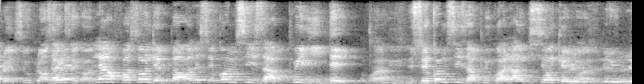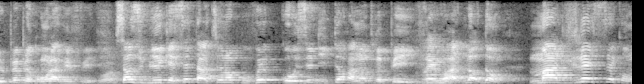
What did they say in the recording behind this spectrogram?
plus en 5 activement. secondes, s'il vous plaît, s'il vous plaît, en Vous 5 savez, secondes. leur façon de parler, c'est comme s'ils appuient l'idée. C'est comme s'ils appuient quoi l'action que le, Ouais. le, le peuple congolais avait fait. Sans oublier que cette action-là pouvait causer du tort à notre pays. Vraiment. Donc, donc, malgré ce qu'on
